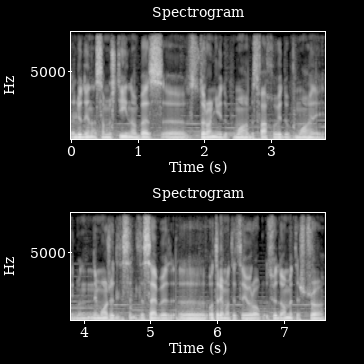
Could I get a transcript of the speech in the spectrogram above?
людина самостійно без е, сторонньої допомоги, без фахової допомоги не може для себе е, отримати цей урок, усвідомити, що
